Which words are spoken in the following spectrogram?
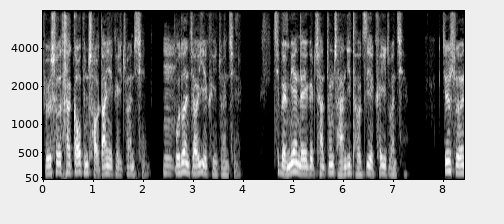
比如说它高频炒单也可以赚钱，嗯波段交易也可以赚钱，基本面的一个长中长期投资也可以赚钱。就是说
